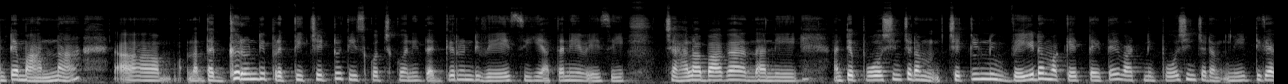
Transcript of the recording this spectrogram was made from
అంటే మా అన్న దగ్గరుండి ప్రతి చెట్టు తీసుకొచ్చుకొని దగ్గరుండి వేసి అతనే వేసి చాలా బాగా దాన్ని అంటే పోషించడం చెట్లని వేయడం ఒక ఎత్తు అయితే వాటిని పోషించడం నీట్గా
